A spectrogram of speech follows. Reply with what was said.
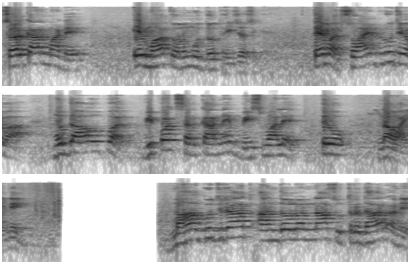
સરકાર માટે એ મહત્વનો મુદ્દો થઈ શકે તેમજ સ્વાઇન ફ્લૂ જેવા મુદ્દાઓ ઉપર વિપક્ષ સરકારને ભીસમાં તેવો નવાય નહીં. મહાગુજરાત આંદોલનના સૂત્રધાર અને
